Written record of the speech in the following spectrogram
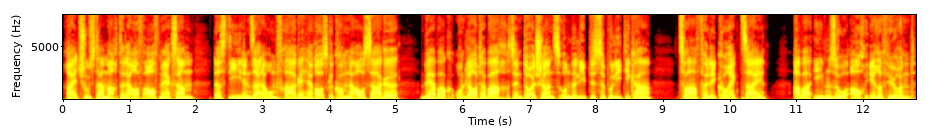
Reitschuster machte darauf aufmerksam, dass die in seiner Umfrage herausgekommene Aussage Baerbock und Lauterbach sind Deutschlands unbeliebteste Politiker zwar völlig korrekt sei, aber ebenso auch irreführend.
